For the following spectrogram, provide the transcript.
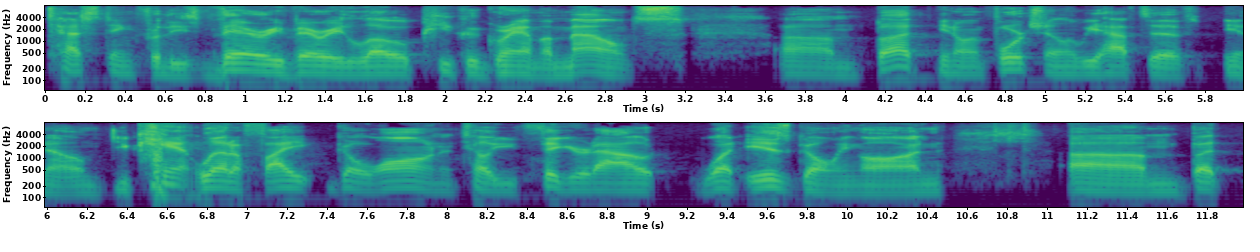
testing for these very, very low picogram amounts. Um, but you know, unfortunately, we have to. You know, you can't let a fight go on until you figured out what is going on. Um, but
